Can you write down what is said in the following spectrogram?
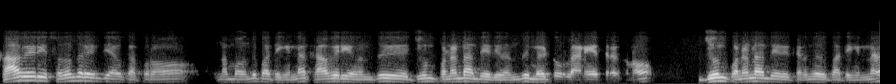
காவேரி சுதந்திர இந்தியாவுக்கு அப்புறம் நம்ம வந்து பாத்தீங்கன்னா காவேரியை வந்து ஜூன் பன்னெண்டாம் தேதி வந்து மேட்டூர்ல அணைய திறக்கணும். ஜூன் பன்னெண்டாம் தேதி திறந்தது பாத்தீங்கன்னா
